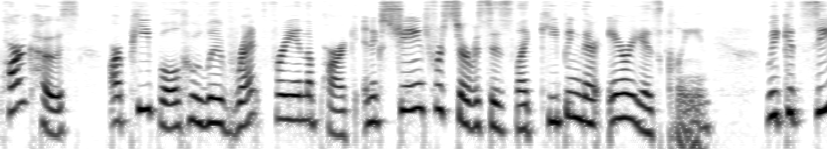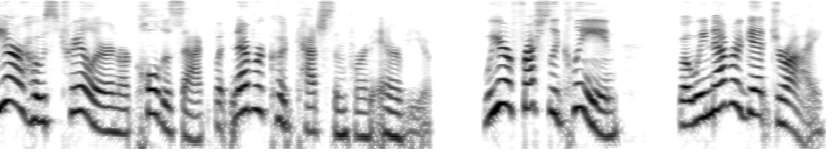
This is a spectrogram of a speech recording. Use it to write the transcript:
Park hosts are people who live rent free in the park in exchange for services like keeping their areas clean. We could see our host trailer in our cul de sac, but never could catch them for an interview. We are freshly clean, but we never get dry.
